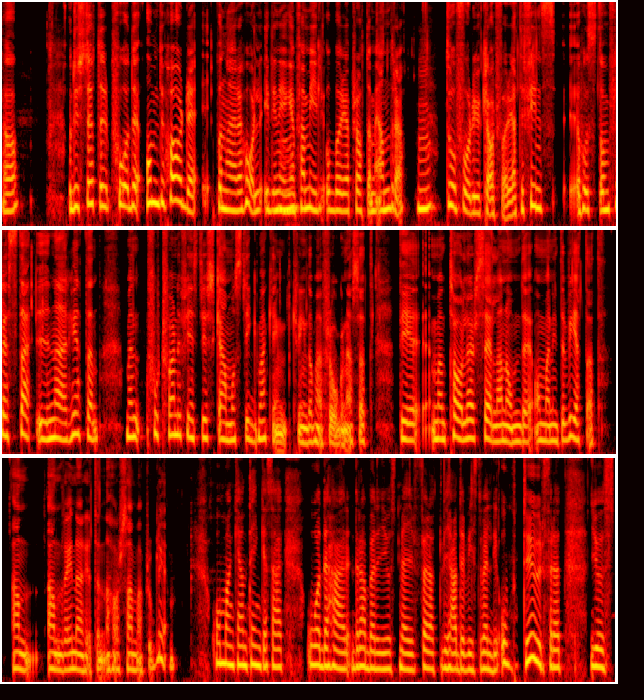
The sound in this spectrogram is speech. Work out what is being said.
Ja. Och du stöter på det, om du har det på nära håll i din mm. egen familj och börjar prata med andra, mm. då får du ju klart för dig att det finns hos de flesta i närheten. Men fortfarande finns det ju skam och stigma kring, kring de här frågorna. Så att det, man talar sällan om det om man inte vet att an, andra i närheten har samma problem. Och man kan tänka så här, åh det här drabbade just mig för att vi hade visst väldigt otur. För att just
